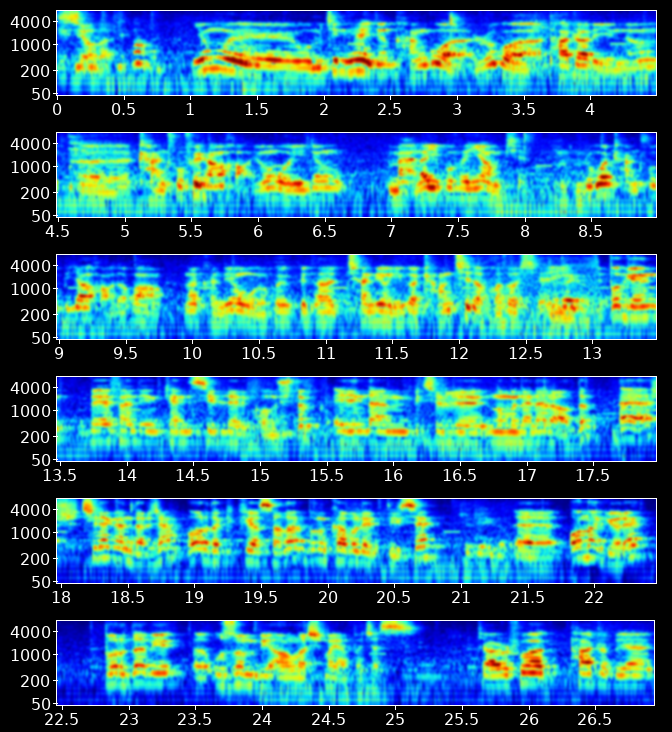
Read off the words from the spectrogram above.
diziyorlar. 因为我们今天已经谈过了，如果它这里能呃产出非常好，因为我已经 买了一部分样品，如果产出比较好的话，那肯定我会跟他签订一个长期的合作协议。 Bugün beyefendinin kendisiyle konuştuk. Elinden bir türlü numuneler aldım. Eğer Çin'e göndereceğim, oradaki piyasalar bunu kabul ettiyse e, ona göre burada bir e, uzun bir anlaşma yapacağız. 假如说他这边，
